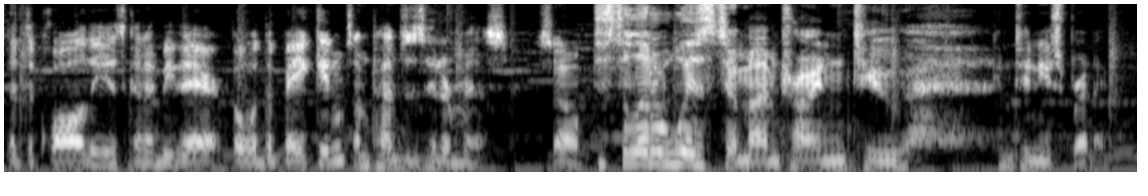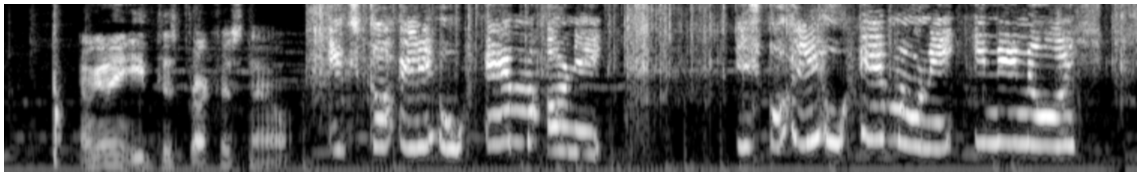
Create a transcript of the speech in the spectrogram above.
that the quality is gonna be there. But with the bacon, sometimes it's hit or miss. So just a little wisdom I'm trying to continue spreading. I'm gonna eat this breakfast now. It's got a little M on it. It's got a little M on it. Isn't it nice?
